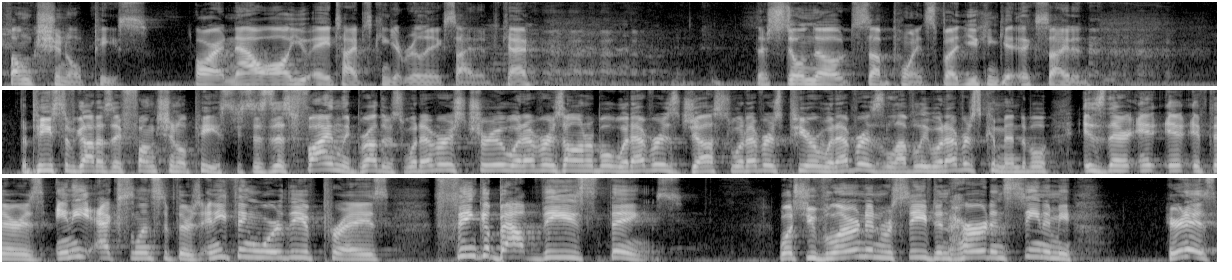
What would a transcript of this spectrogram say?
functional peace. All right, now all you A types can get really excited, okay? There's still no sub points, but you can get excited. The peace of God is a functional peace. He says this finally, brothers, whatever is true, whatever is honorable, whatever is just, whatever is pure, whatever is lovely, whatever is commendable, is there if there is any excellence, if there's anything worthy of praise, think about these things. What you've learned and received and heard and seen in me. Here it is.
